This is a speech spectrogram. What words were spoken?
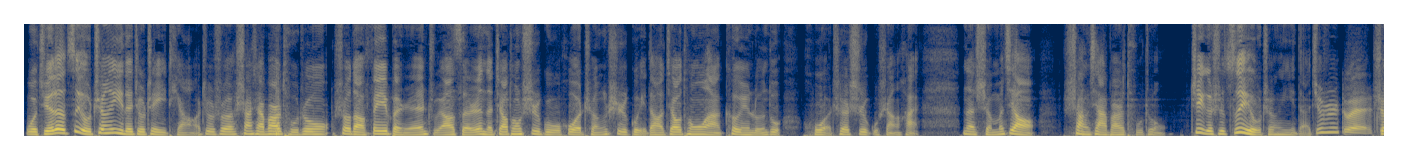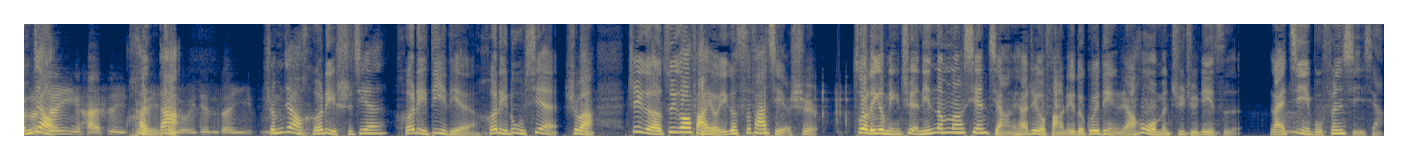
我觉得最有争议的就这一条，就是说上下班途中受到非本人主要责任的交通事故或城市轨道交通啊、客运轮渡、火车事故伤害。那什么叫上下班途中？这个是最有争议的，就是对什么叫争议还是很大，有一定争议。什么叫合理时间、合理地点、合理路线，是吧？这个最高法有一个司法解释，做了一个明确。您能不能先讲一下这个法律的规定，然后我们举举例子来进一步分析一下？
